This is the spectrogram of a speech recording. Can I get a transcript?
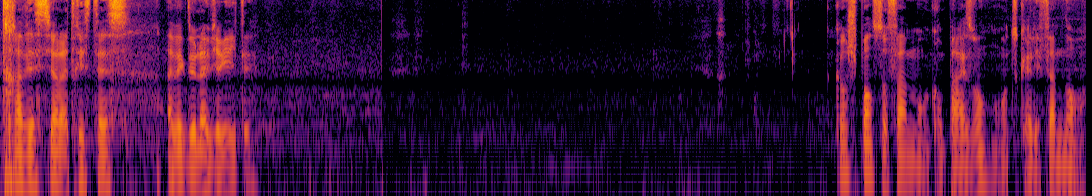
travestir la tristesse avec de la virilité. Quand je pense aux femmes en comparaison, en tout cas les femmes dans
